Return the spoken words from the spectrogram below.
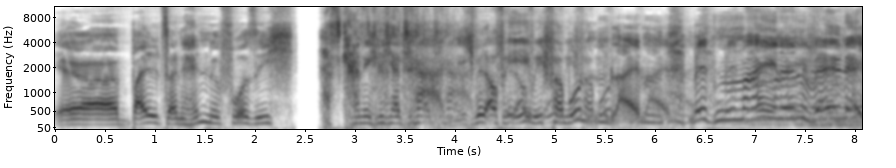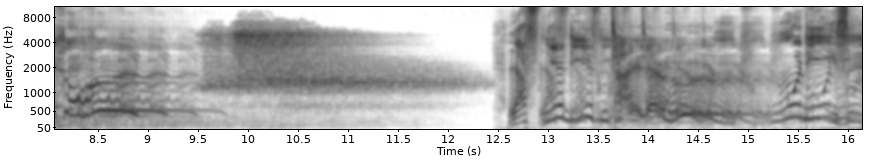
Er ballt seine Hände vor sich. Das kann ich nicht ertragen. Ich will auf ewig verbunden bleiben mit meinen Wellenechohöhlen. Lasst mir diesen Teil der Höhlen, nur diesen,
